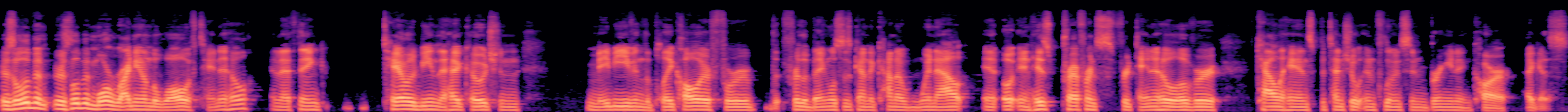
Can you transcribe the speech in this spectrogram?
there's a little bit there's a little bit more writing on the wall with Tannehill, and I think Taylor being the head coach and maybe even the play caller for the, for the Bengals is kind of kind of went out in, in his preference for Tannehill over Callahan's potential influence in bringing in Carr, I guess.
